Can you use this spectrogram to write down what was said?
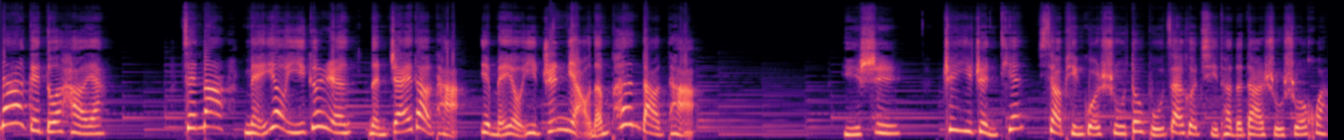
那该多好呀！在那儿没有一个人能摘到它，也没有一只鸟能碰到它。于是，这一整天，小苹果树都不再和其他的大树说话，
